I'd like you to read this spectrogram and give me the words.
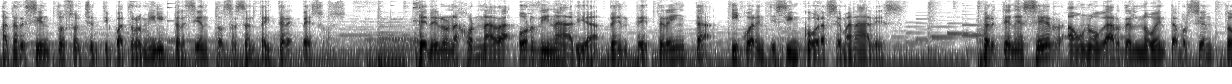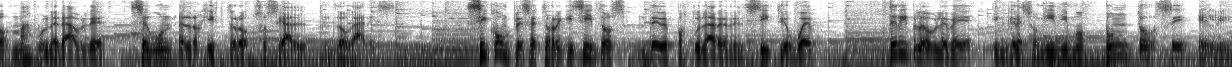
a 384.363 pesos. Tener una jornada ordinaria de entre 30 y 45 horas semanales. Pertenecer a un hogar del 90% más vulnerable según el registro social de hogares. Si cumples estos requisitos, debes postular en el sitio web www.ingresomínimo.cl.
